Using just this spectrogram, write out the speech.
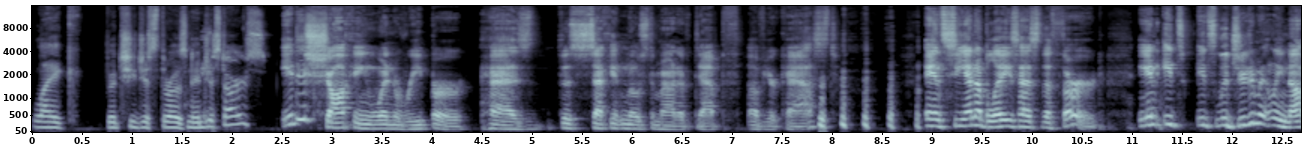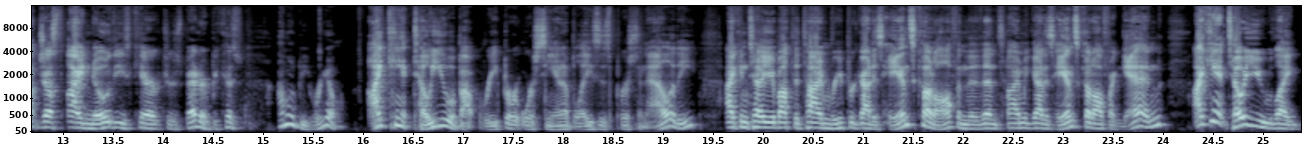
like, but she just throws ninja stars. It is shocking when Reaper has the second most amount of depth of your cast, and Sienna Blaze has the third. And it's it's legitimately not just I know these characters better because I'm gonna be real. I can't tell you about Reaper or Sienna Blaze's personality. I can tell you about the time Reaper got his hands cut off and then the time he got his hands cut off again. I can't tell you like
